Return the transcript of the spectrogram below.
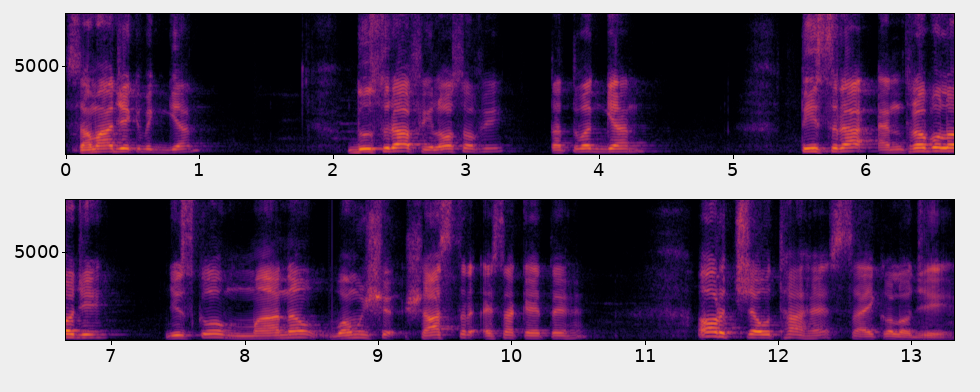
सामाजिक विज्ञान, दूसरा फिलोसॉफी, तत्वज्ञान, तीसरा एंथ्रोपोलॉजी, जिसको मानव वंश शास्त्र ऐसा कहते हैं, और चौथा है साइकोलॉजी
